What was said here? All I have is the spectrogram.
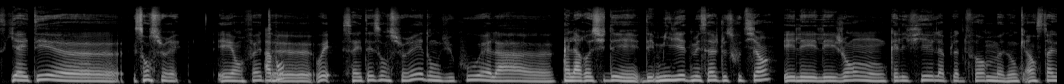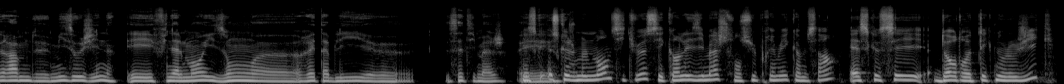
ce qui a été euh, censuré. Et en fait, Ah bon euh, oui, ça a été censuré. Donc, du coup, elle a, euh, elle a reçu des, des milliers de messages de soutien. Et les, les gens ont qualifié la plateforme, donc Instagram, de misogyne. Et finalement, ils ont euh, rétabli cette image. Mais ce, Et- que, ce que je me demande, si tu veux, c'est quand les images sont supprimées comme ça, est-ce que c'est d'ordre technologique?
